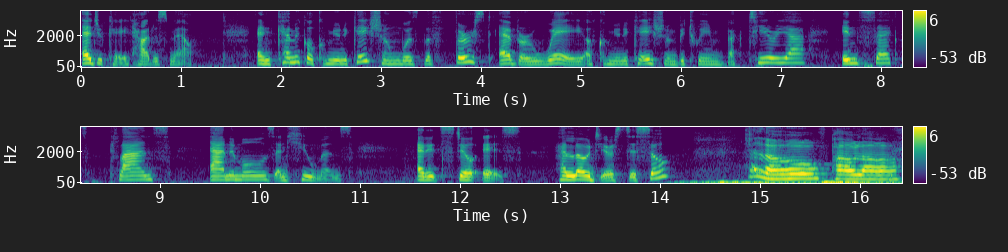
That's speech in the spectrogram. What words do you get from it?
educate how to smell. And chemical communication was the first ever way of communication between bacteria, insects, plants, animals, and humans. And it still is. Hello, dear Cecil. Hello, Paola.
